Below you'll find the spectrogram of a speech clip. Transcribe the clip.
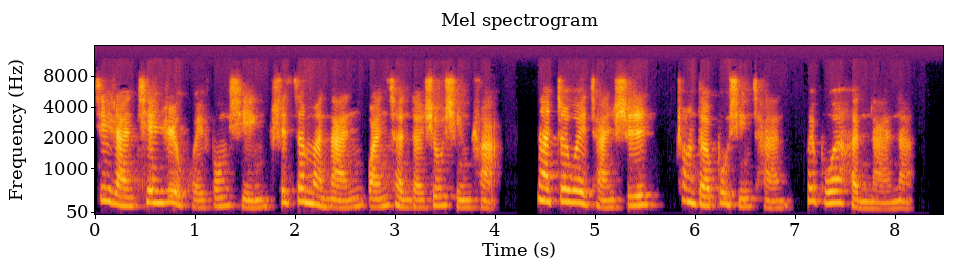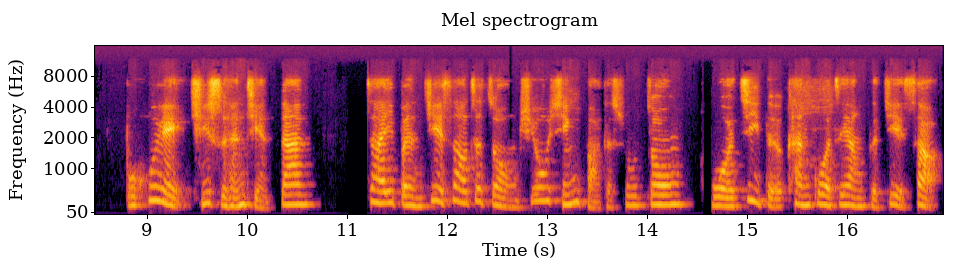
既然千日回风行是这么难完成的修行法，那这位禅师创的步行禅会不会很难呢、啊？不会，其实很简单。在一本介绍这种修行法的书中，我记得看过这样的介绍：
